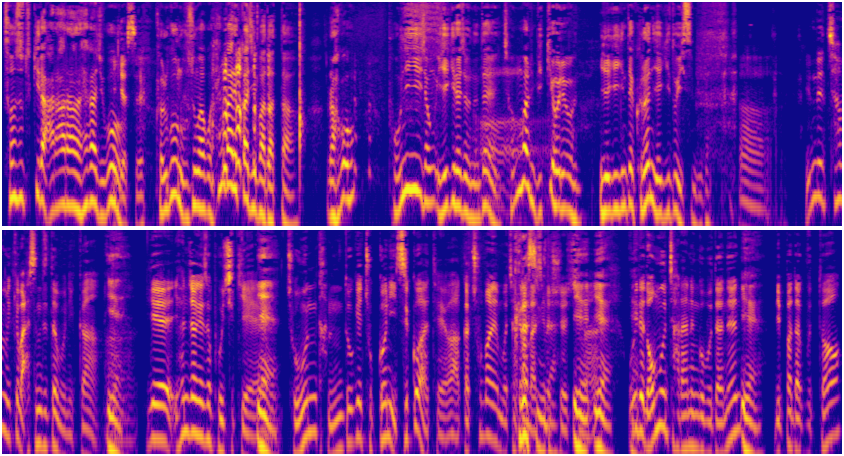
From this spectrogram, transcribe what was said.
선수들끼리 알아라 해가지고 이겼어요. 결국은 우승하고 행가리까지 받았다라고 본인이 정, 얘기를 해줬는데 어... 정말 믿기 어려운 얘기인데 그런 얘기도 있습니다. 어, 근데 참 이렇게 말씀 듣다 보니까 예. 아, 이게 현장에서 보시기에 예. 좋은 감독의 조건이 있을 것 같아요. 아까 초반에 뭐 잠깐 그렇습니다. 말씀해 주셨지만 예. 예. 오히려 예. 너무 잘하는 것보다는 예. 밑바닥부터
